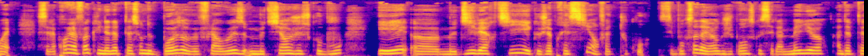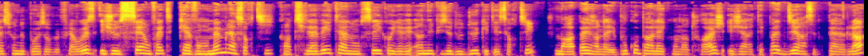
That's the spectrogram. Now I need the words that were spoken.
Ouais, c'est la première fois qu'une adaptation de Boys of the Flowers me tient jusqu'au bout et euh, me divertit et que j'apprécie en fait tout court. C'est pour ça d'ailleurs que je pense que c'est la meilleure adaptation de Boys of the Flowers et je sais en fait qu'avant même la sortie, quand il avait été annoncé, quand il y avait un épisode ou deux qui était sorti, je me rappelle j'en avais beaucoup parlé avec mon entourage et j'arrêtais pas de dire à cette période-là,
